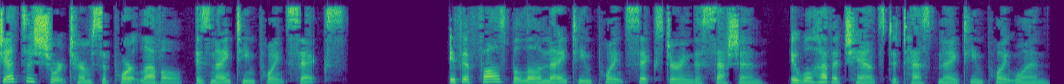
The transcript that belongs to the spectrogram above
JETS's short-term support level is 19.6. If it falls below 19.6 during the session, it will have a chance to test 19.1.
